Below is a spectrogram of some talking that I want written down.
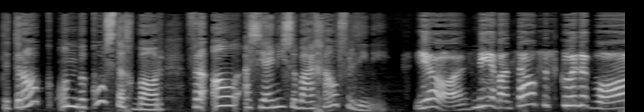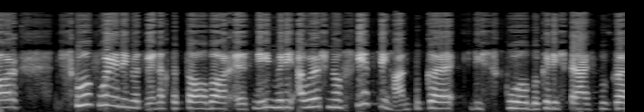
dit raak onbekostigbaar veral as jy nie so baie geld verdien nie. Ja, nee, want selfs vir skole waar skoolfooie nie noodwendig betaalbaar is nie, moet die ouers nog steeds die handboeke, die skoolboeke, die skryfboeke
